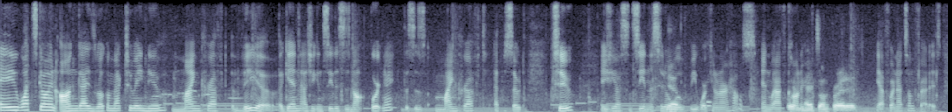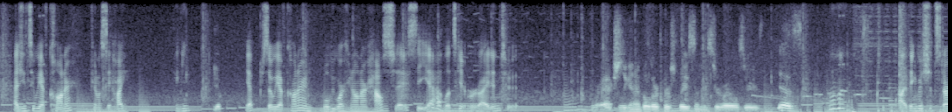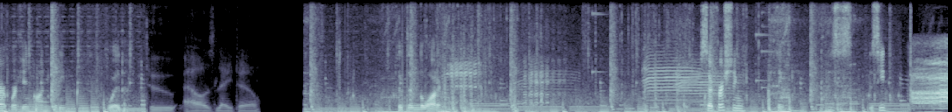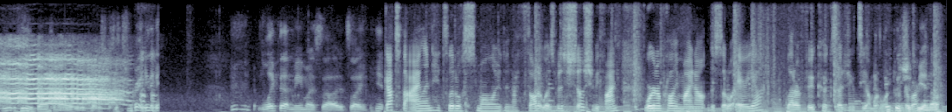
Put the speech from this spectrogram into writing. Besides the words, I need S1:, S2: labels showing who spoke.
S1: Hey, what's going on guys? Welcome back to a new Minecraft video. Again, as you can see, this is not Fortnite. This is Minecraft episode 2. As you guys can see in this video,
S2: Yeah.
S1: we'll be working on our house. And we have Connor.
S2: Fortnite's on Fridays.
S1: Yeah, Fortnite's on Fridays. As you can see, we have Connor. If you want to say hi. Again.
S2: Yep.
S1: Yep, so we have Connor and we'll be working on our house today. So yeah, let's get right into it.
S2: We're actually gonna build our first base in the survival series. Yes.
S1: I think we should start working on getting wood.
S3: Two hours later.
S1: Put in the water. So first thing, I think, is, is he?
S2: like that meme I saw. It's like
S1: Got to the island. It's a little smaller than I thought it was, but it still should be fine. We're gonna probably mine out this little area, let our food cook. So as you can see, I'm on
S2: I
S1: one
S2: think this should be enough.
